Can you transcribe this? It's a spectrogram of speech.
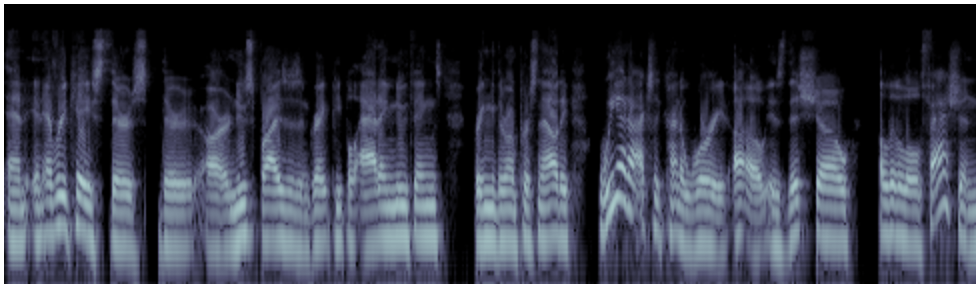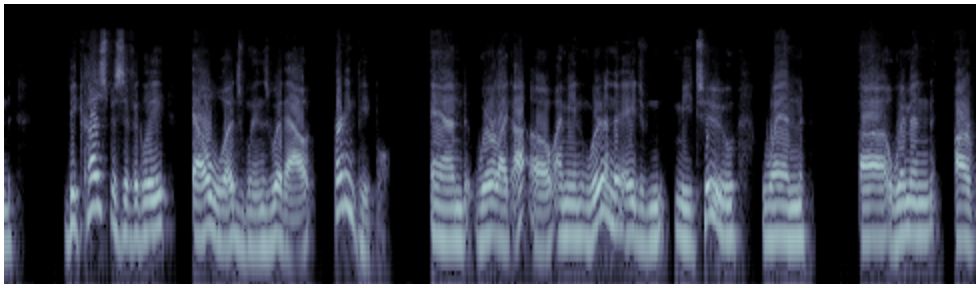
and in every case there's there are new surprises and great people adding new things bringing their own personality. We had actually kind of worried uh oh is this show a little old fashioned because specifically Elle Woods wins without hurting people. And we're like uh-oh i mean we're in the age of me too when uh, women are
